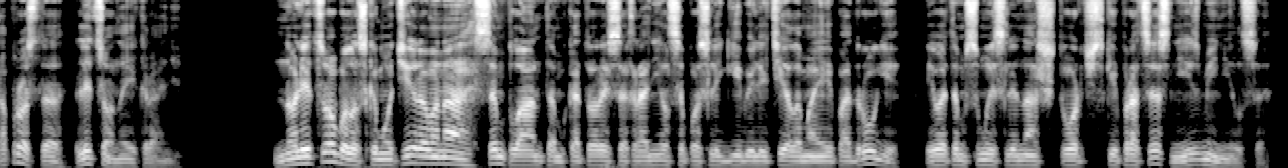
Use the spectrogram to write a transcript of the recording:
а просто лицо на экране. Но лицо было скоммутировано с имплантом, который сохранился после гибели тела моей подруги, и в этом смысле наш творческий процесс не изменился.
